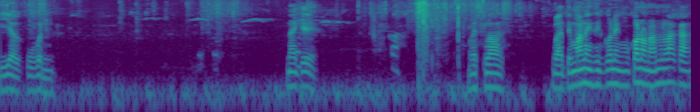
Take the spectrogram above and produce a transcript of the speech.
iya kuwen naik ke Kok? wes los. Berarti mana yang sing kuning? Muka nonan lah kak.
